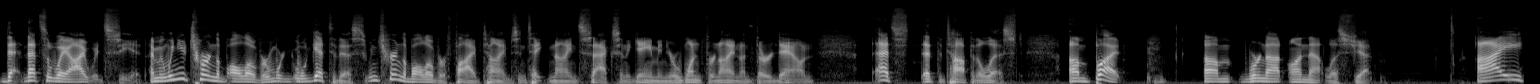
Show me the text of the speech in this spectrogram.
that, that's the way I would see it. I mean, when you turn the ball over, and we'll get to this, when you turn the ball over five times and take nine sacks in a game and you're one for nine on third down, that's at the top of the list. Um, but um, we're not on that list yet. I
